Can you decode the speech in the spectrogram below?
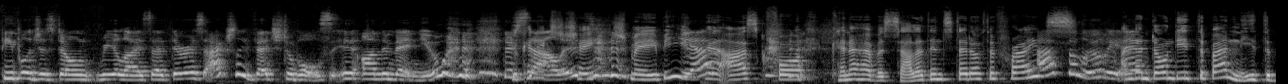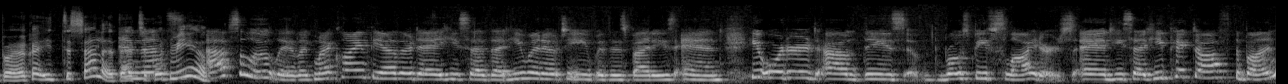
people just don't realize that there is actually vegetables on the menu. There's You can salads. exchange maybe. You Yeah. can ask for can I have a salad instead of the fries? Absolutely. And, then don't eat the bun, eat the burger, eat the salad. That's, And a good meal. Absolutely. Like my client the other day, he said that he went out to eat with his buddies and he ordered um, these roast beef sliders. And he said he picked off the bun,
